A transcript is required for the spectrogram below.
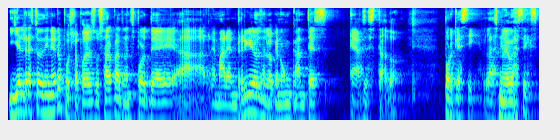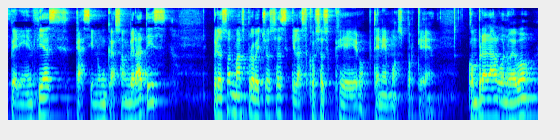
Y el resto de dinero pues lo puedes usar para transporte a remar en ríos, en lo que nunca antes has estado. Porque sí, las nuevas experiencias casi nunca son gratis, pero son más provechosas que las cosas que obtenemos, porque comprar algo nuevo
